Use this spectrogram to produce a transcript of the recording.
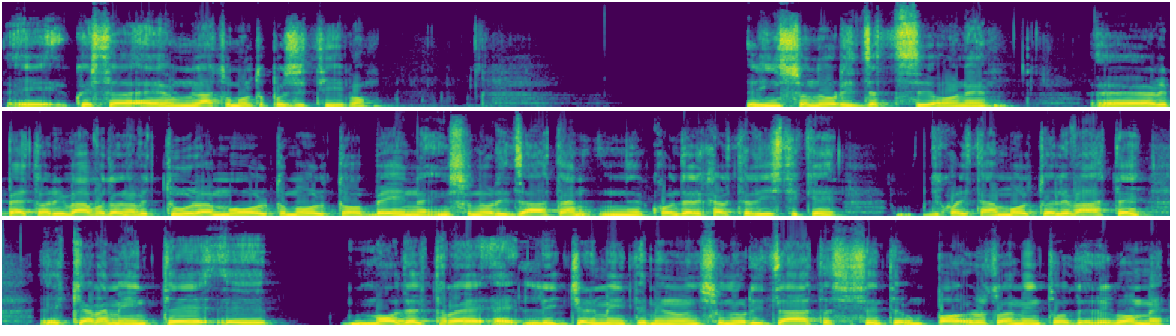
e questo è un lato molto positivo. L'insonorizzazione. Eh, ripeto, arrivavo da una vettura molto molto ben insonorizzata, mm, con delle caratteristiche di qualità molto elevate e chiaramente eh, Model 3 è leggermente meno insonorizzata, si sente un po' il rotolamento delle gomme,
